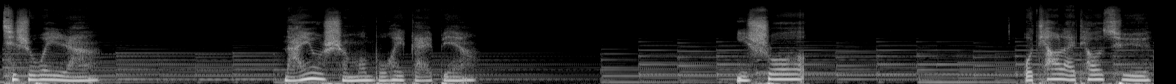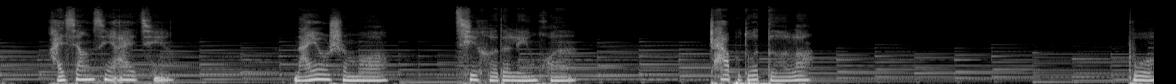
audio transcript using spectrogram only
其实未然，哪有什么不会改变？你说。我挑来挑去，还相信爱情。哪有什么契合的灵魂？差不多得了。不，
